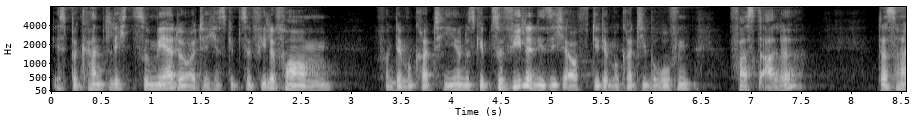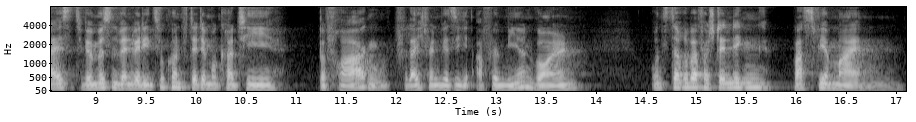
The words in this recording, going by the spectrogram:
ist bekanntlich zu mehrdeutig. Es gibt zu viele Formen von Demokratie und es gibt zu viele, die sich auf die Demokratie berufen, fast alle. Das heißt, wir müssen, wenn wir die Zukunft der Demokratie befragen, vielleicht wenn wir sie affirmieren wollen, uns darüber verständigen, was wir meinen.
